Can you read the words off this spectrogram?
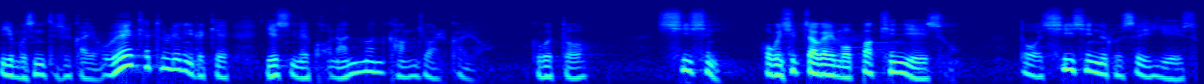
자, 이게 무슨 뜻일까요? 왜 캐톨릭은 이렇게 예수님의 고난만 강조할까요? 그것도 시신 혹은 십자가에 못 박힌 예수, 또 시신으로서의 예수,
